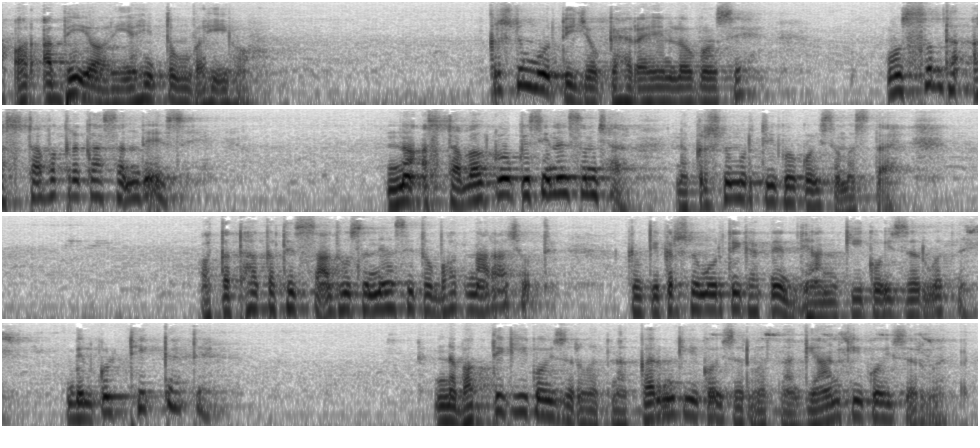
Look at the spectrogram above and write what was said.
और अभी और यहीं तुम वही हो। कृष्णमूर्ति जो कह रहे हैं लोगों से, वो शुद्ध अष्टावक्र का संदेश है। न अष्टावक्र को किसी ने समझा, न कृष्णमूर्ति को कोई समझता है। और तथाकथित साधु सन्यासी तो बहुत नाराज़ होते, क्योंकि कृष्णमूर्ति कहते हैं, ध्यान की कोई ज़रूरत नहीं। बिल्कुल ठीक कहते हैं। न भक्ति की कोई ज़रूरत, ना कर्म की कोई ज़रूरत, ना ज्ञान की कोई ज़रूरत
